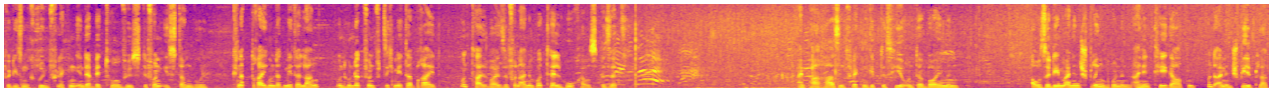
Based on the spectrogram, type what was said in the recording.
für diesen Grünflecken in der Betonwüste von Istanbul, knapp 300 Meter lang und 150 Meter breit und teilweise von einem Hotelhochhaus besetzt. Ein paar Rasenflecken gibt es hier unter Bäumen, Außerdem einen Springbrunnen, einen Teegarten und einen Spielplatz.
